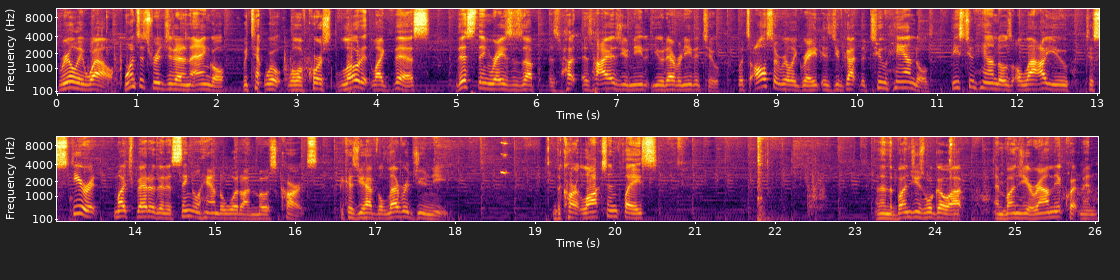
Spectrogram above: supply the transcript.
really well. Once it's rigid at an angle, we will we'll of course load it like this. This thing raises up as, as high as you need you would ever need it to. What's also really great is you've got the two handles. These two handles allow you to steer it much better than a single handle would on most carts because you have the leverage you need. The cart locks in place and then the bungees will go up and bungee around the equipment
